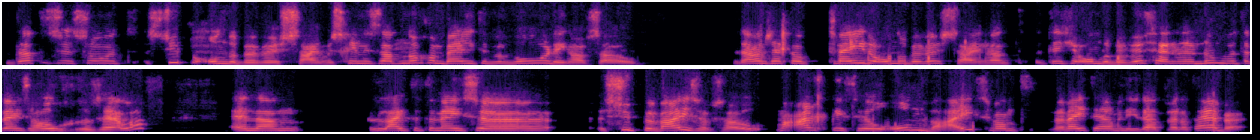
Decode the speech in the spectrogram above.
dat is een soort super onderbewustzijn. Misschien is dat nog een betere bewoording of zo. Daarom zeg ik ook tweede onderbewustzijn. Want het is je onderbewustzijn en dan noemen we het ineens hogere zelf. En dan lijkt het ineens eh super wijs of zo. Maar eigenlijk is het heel onwijs, want we weten helemaal niet dat we dat hebben.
